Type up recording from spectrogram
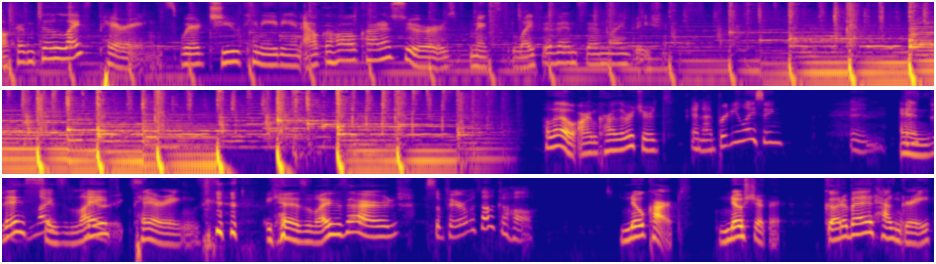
welcome to Life Pairings, where two Canadian alcohol connoisseurs mix life events and libations. Hello, I'm Carla Richards. And I'm Brittany Lysing. And, And this, is, Life Pairings. because life is hard. So pair it with alcohol. No carbs, no sugar. Go to bed hungry,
